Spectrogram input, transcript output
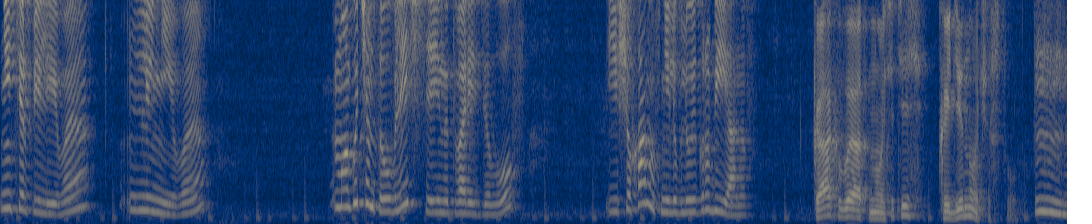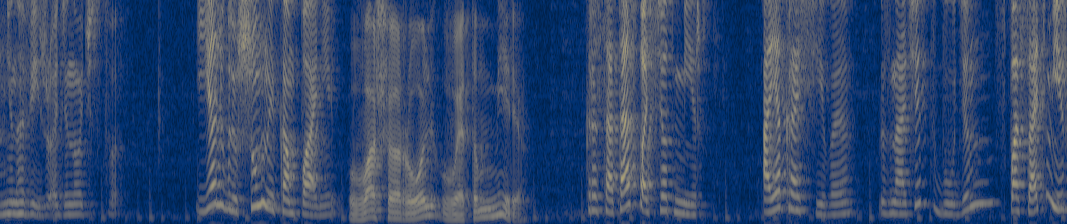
нетерпеливая, ленивая. Могу чем-то увлечься и натворить делов. Еще хамов не люблю и грубиянов. Как вы относитесь к одиночеству? М, ненавижу одиночество. Я люблю шумные компании. Ваша роль в этом мире? Красота спасет мир. А я красивая. Значит, будем спасать мир.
